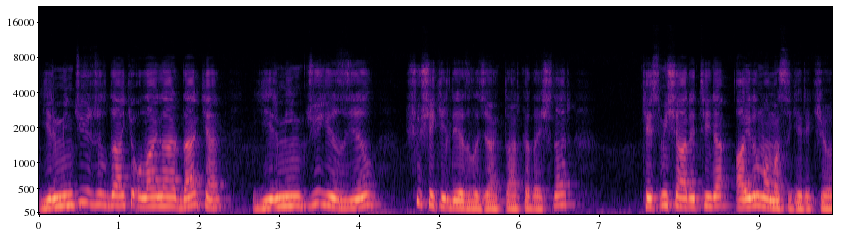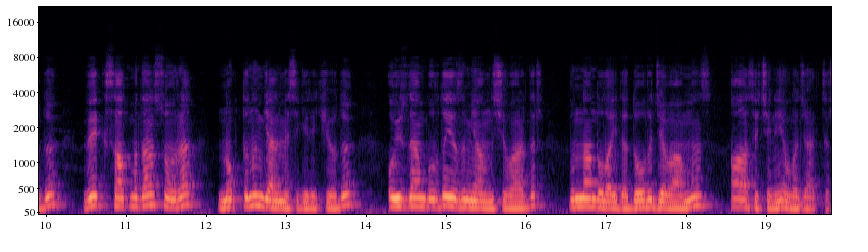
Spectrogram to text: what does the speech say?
20. yüzyıldaki olaylar derken 20. yüzyıl şu şekilde yazılacaktı arkadaşlar. Kesme işaretiyle ayrılmaması gerekiyordu ve kısaltmadan sonra noktanın gelmesi gerekiyordu. O yüzden burada yazım yanlışı vardır. Bundan dolayı da doğru cevabımız A seçeneği olacaktır.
